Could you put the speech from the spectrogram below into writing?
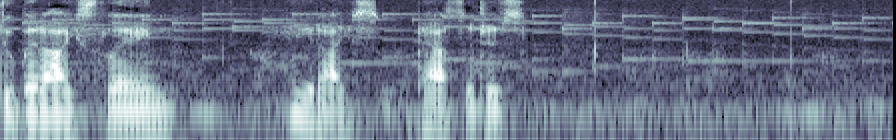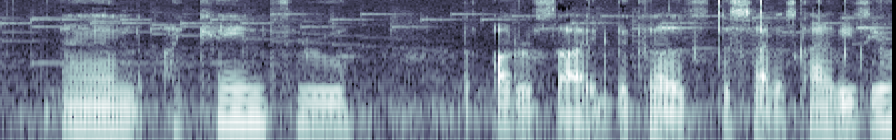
Stupid ice thing. hate ice passages. And I came through the other side because this side is kind of easier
